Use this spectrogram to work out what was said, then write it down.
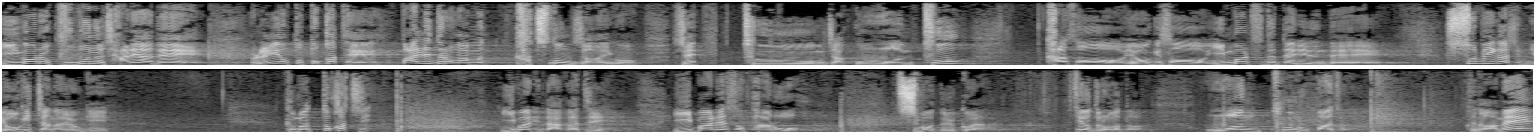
이거를 구분을 잘해야 돼. 레이업도 똑같아. 빨리 들어가면 같이 던지잖아, 이거. 그지? 퉁 잡고 one, two. 가서 여기서 inverted 때리는데 수비가 지금 여기 있잖아, 여기. 그러면 똑같이 이 발이 나가지. 이 발에서 바로 집어 넣을 거야. 뛰어 들어가다가. one, two로 빠져. 그 다음에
